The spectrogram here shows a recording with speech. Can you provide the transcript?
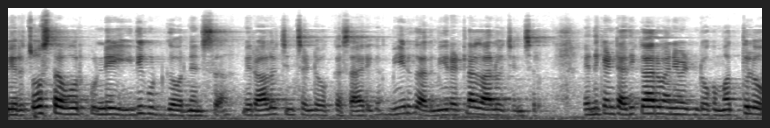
మీరు చూస్తా ఊరుకుండే ఇది గుడ్ గవర్నెన్స్ మీరు ఆలోచించండి ఒక్కసారిగా. మీరు కాదు మీరు ఎట్లాగా ఆలోచించరు? ఎందుకంటే అధికారం అనేటువంటి ఒక మత్తులో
